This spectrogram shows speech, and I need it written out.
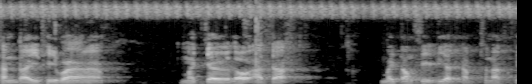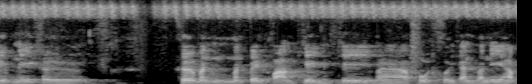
ท่านใดที่ว่ามาเจอแล้วอาจจะไม่ต้องซีเรียสครับสำหรับคลิปนี้คือ คือมันมันเป็นความจริงที่มาพูดคุยกันวันนี้ครับ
